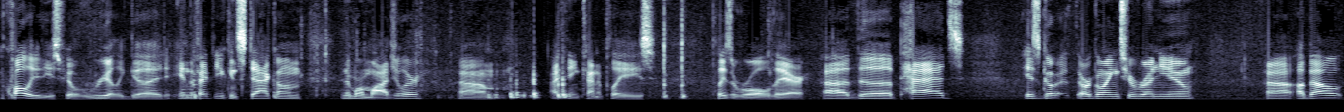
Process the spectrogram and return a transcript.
the quality of these feel really good, and the fact that you can stack them and they're more modular, um, I think kind of plays plays a role there. Uh, the pads is go- are going to run you uh, about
